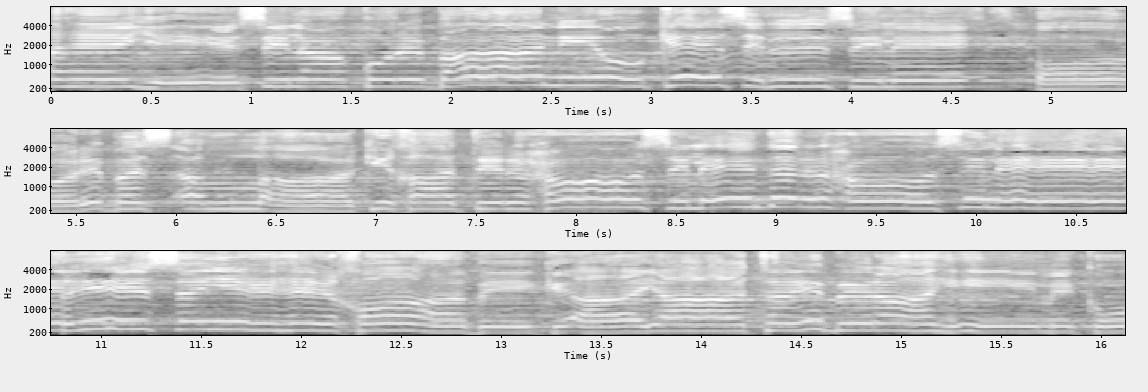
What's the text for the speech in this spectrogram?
है ये सिला कुर्बानियों के सिलसिले। और बस अल्लाह की खातिर हौसले दर हौसले। ये है ख्वाब एक आया था इब्राहिम को।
